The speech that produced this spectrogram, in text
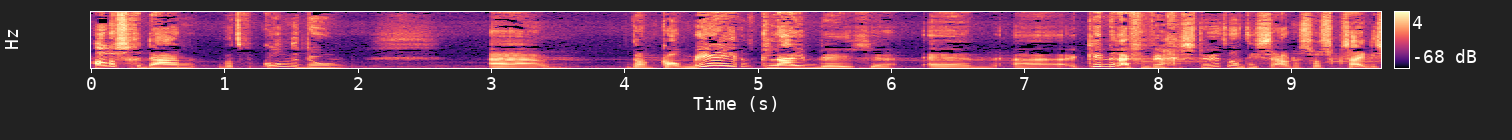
alles gedaan wat we konden doen. Ehm, dan kalmeer je een klein beetje. En kinderen even weggestuurd. Want die zouden, zoals ik zei, die,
